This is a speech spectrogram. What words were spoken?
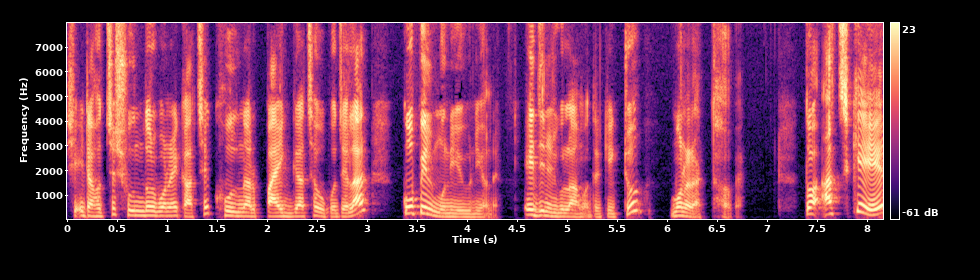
সেটা হচ্ছে সুন্দরবনের কাছে, খুলনার পাইকগাছা উপজেলার কপিলমুনি ইউনিয়নে। এই জিনিসগুলো আমাদেরকে একটু মনে রাখতে হবে। তো আজকের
